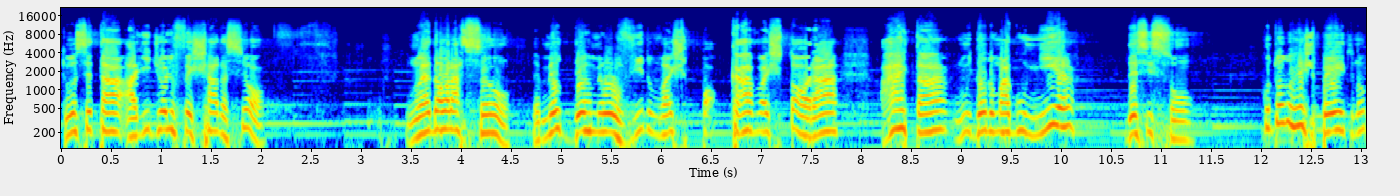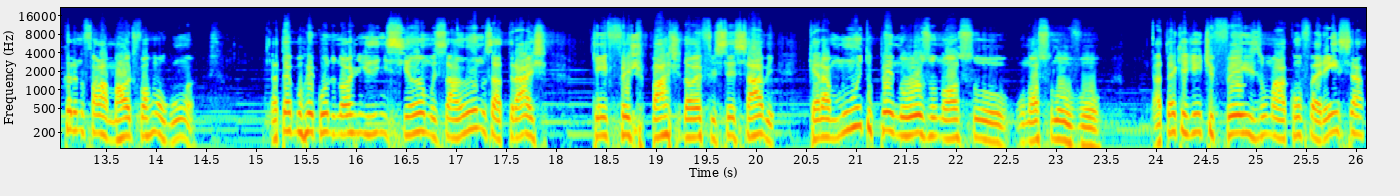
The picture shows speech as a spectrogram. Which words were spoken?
Que você está ali de olho fechado assim, ó. Não é da oração. É meu Deus, meu ouvido vai espocar, vai estourar. Ai, tá me dando uma agonia desse som. Com todo respeito, não querendo falar mal de forma alguma. Até porque quando nós iniciamos há anos atrás, quem fez parte da UFC sabe que era muito penoso o nosso, o nosso louvor. Até que a gente fez uma conferência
